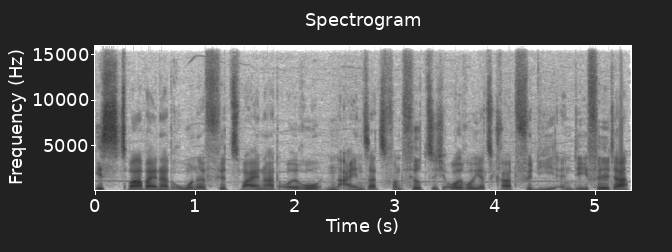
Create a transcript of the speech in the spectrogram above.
Ist zwar bei einer Drohne für 200 Euro ein Einsatz von 40 Euro jetzt gerade für die ND-Filter.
